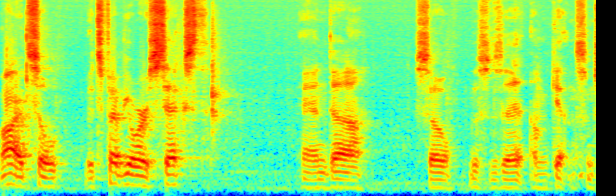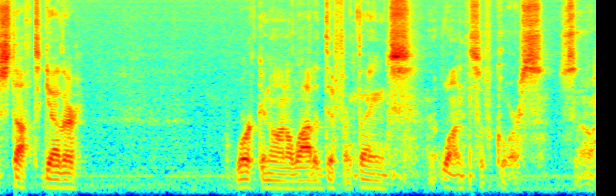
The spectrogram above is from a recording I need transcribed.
All right, so it's February 6th, and uh, so this is it. I'm getting some stuff together, working on a lot of different things at once, of course. So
